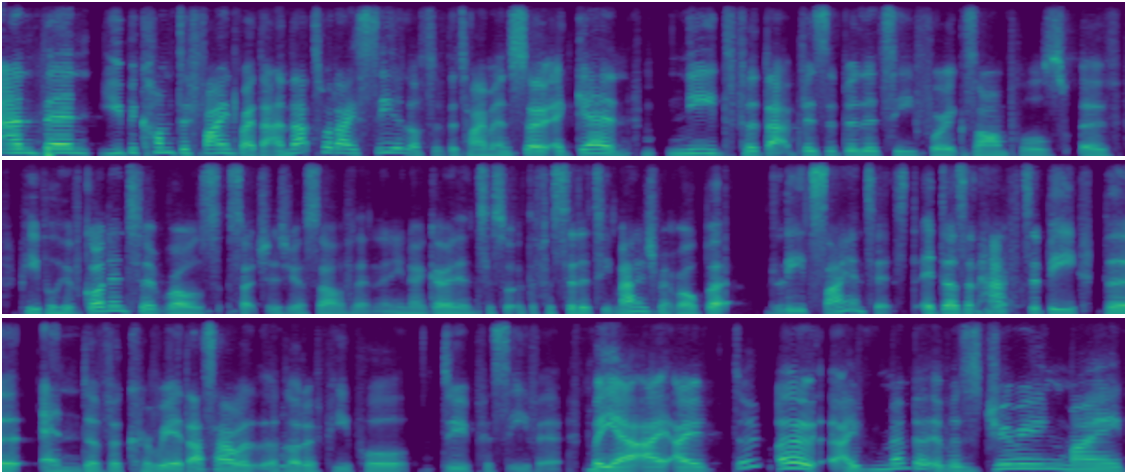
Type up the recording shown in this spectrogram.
And then you become defined by that. And that's what I see a lot of the time. And so, again, need for that visibility for examples of people who've gone into roles such as yourself and, you know, going into sort of the facility management role, but lead scientist. It doesn't have yeah. to be the end of a career. That's how a, a, mm-hmm. lot of people do perceive it. But yeah, I, I don't. Oh, I remember it was during my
